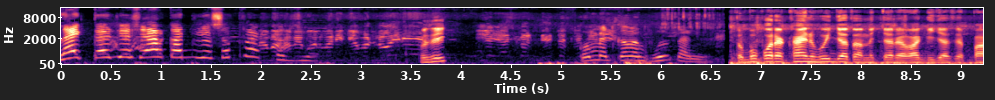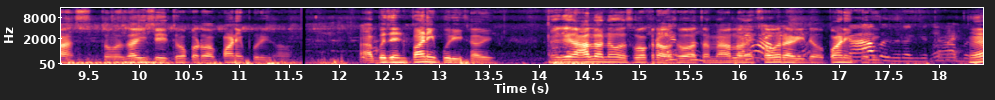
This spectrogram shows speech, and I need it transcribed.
લાઈક કરજો શેર કરજો સબસ્ક્રાઇબ કરજો. પછી? કોમેન્ટ કરવાનું ભૂલતા નહીં. તો બપોરે ખાઈને સુઈ જતા ને અત્યારે વાગી જશે પાંચ. તો જાય છે ઢોકળવા પાણીપુરી ખાવા. આ બધાને પાણીપુરી ખાવી. મેં કીધું હાલો નવો છોકરાઓ છો તમે હાલો ને ખવડાવી દો પાણીપુરી. હે?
